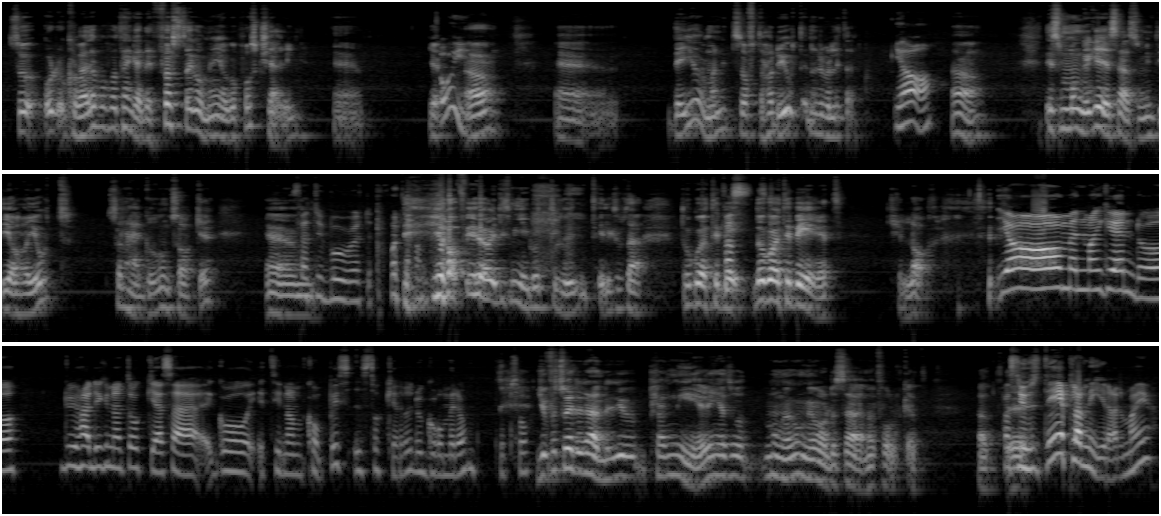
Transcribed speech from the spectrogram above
så, och då kom jag på att tänka det är första gången jag går påskkärring. Eh, jag, Oj. Ja. Eh, det gör man inte så ofta. Har du gjort det när du var liten? Ja. Ja. Det är så många grejer så här som inte jag har gjort. Sådana här grundsaker. Ehm, För att du bor ute på landet. ja, för jag har liksom ingen gått runt liksom så här. Då går jag till, Fast- Be- då går jag till Berit. Klar. Ja, men man kan ju ändå... Du hade ju kunnat åka så här, gå till någon kompis i Stockaryd och gå med dem. Typ så. Jo, för så är det där. Det är ju planering. Jag tror många gånger var det så här med folk att... att Fast eh, just det planerade man ju.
